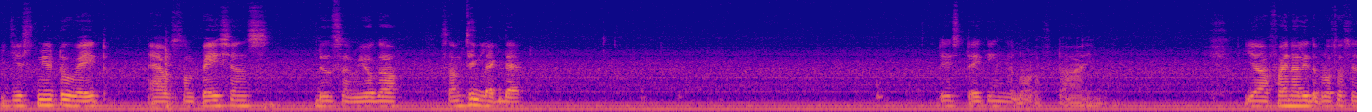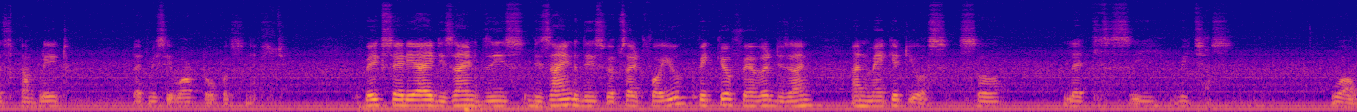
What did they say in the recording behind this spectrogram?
You just need to wait have some patience do some yoga something like that. It is taking a lot of time. Yeah finally the process is complete. Let me see what opens next. Wix ADI designed this designed this website for you. Pick your favorite design and make it yours. So let's see which is wow.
